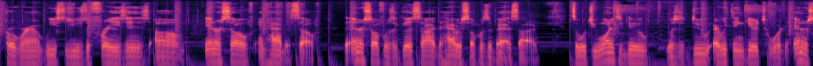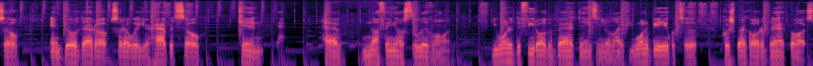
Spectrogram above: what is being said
program, we used to use the phrases um, inner self and habit self the inner self was a good side, the habit self was a bad side. So what you wanted to do was to do everything geared toward the inner self and build that up so that way your habit self can have nothing else to live on. You want to defeat all the bad things in your life. You want to be able to push back all the bad thoughts.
